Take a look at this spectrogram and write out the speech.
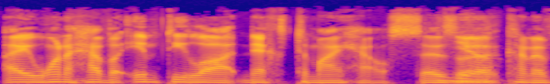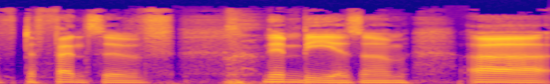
I want to have an empty lot next to my house as Yeah. a kind of defensive NIMBYism. Uh,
